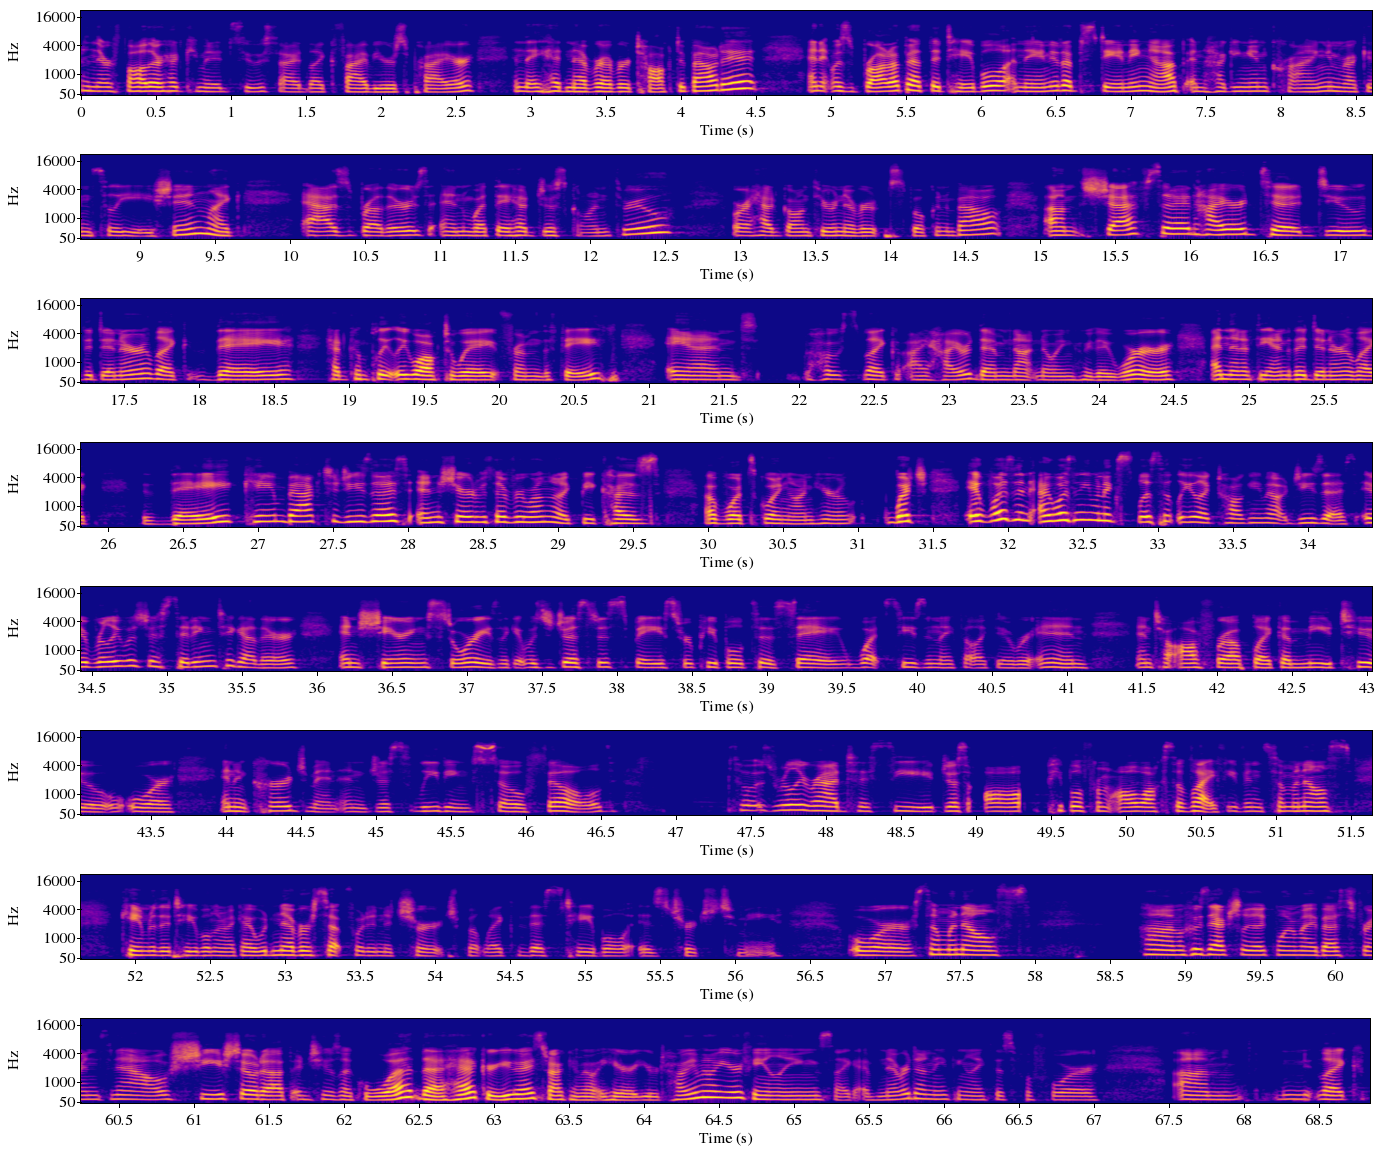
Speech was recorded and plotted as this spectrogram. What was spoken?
and their father had committed suicide like five years prior and they had never ever talked about it and it was brought up at the table and they ended up standing up and hugging and crying in reconciliation like as brothers and what they had just gone through or had gone through and never spoken about um, chefs that i'd hired to do the dinner like they had completely walked away from the faith and host like i hired them not knowing who they were. And then at the end of the dinner like they came back to jesus and shared with everyone like because of what's going on here which it wasn't i wasn't even explicitly like talking about jesus. It really was just sitting together and sharing stories. Like it was just a space for people to say what season they felt like they were in and to offer up like a me too or an encouragement and just leaving so filled so it was really rad to see just all people from all walks of life. Even someone else came to the table and they're like, I would never set foot in a church, but like this table is church to me. Or someone else um, who's actually like one of my best friends now, she showed up and she was like, What the heck are you guys talking about here? You're talking about your feelings. Like, I've never done anything like this before. Um, like,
